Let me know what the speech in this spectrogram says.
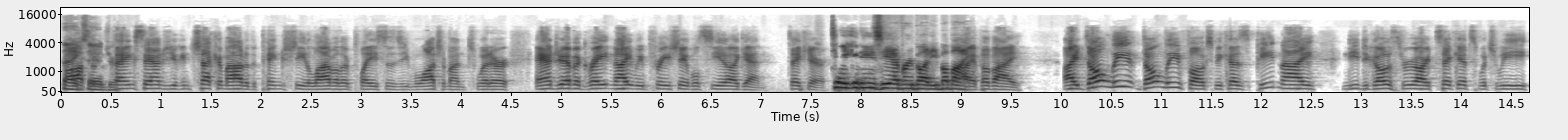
Thanks, awesome. Andrew. Thanks, Andrew. You can check him out at the Pink Sheet, a lot of other places. You can watch him on Twitter. Andrew, have a great night. We appreciate. It. We'll see you again. Take care. Take it easy, everybody. Bye bye. All right, bye bye. All right, don't leave, don't leave, folks, because Pete and I need to go through our tickets, which we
